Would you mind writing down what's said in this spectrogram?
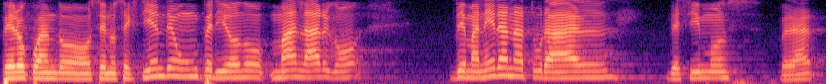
Pero cuando se nos extiende un periodo más largo, de manera natural decimos, ¿verdad?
